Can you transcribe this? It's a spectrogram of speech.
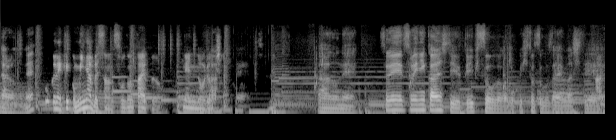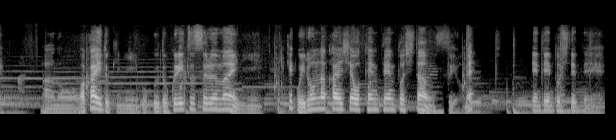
なるほどね。僕ね、結構、みなべさん、そのタイプの念能力者なんですよね。あのね、それ、それに関して言うとエピソードが僕一つございまして、はいあの若い時に僕独立する前に結構いろんな会社を転々としたんですよね。転々としてて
